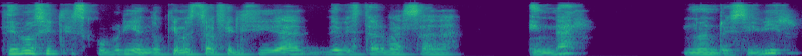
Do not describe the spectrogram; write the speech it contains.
debemos ir descubriendo que nuestra felicidad debe estar basada en dar, no en recibir.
